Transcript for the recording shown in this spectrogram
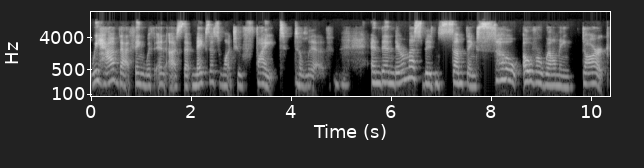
we have that thing within us that makes us want to fight to mm-hmm. live mm-hmm. and then there must be something so overwhelming dark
